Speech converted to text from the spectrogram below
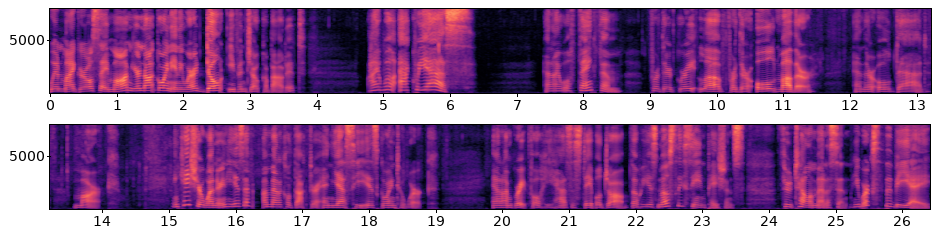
when my girls say, Mom, you're not going anywhere, don't even joke about it. I will acquiesce and I will thank them for their great love for their old mother and their old dad, Mark. In case you're wondering, he is a, a medical doctor, and yes, he is going to work. And I'm grateful he has a stable job, though he is mostly seeing patients through telemedicine. He works at the VA,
